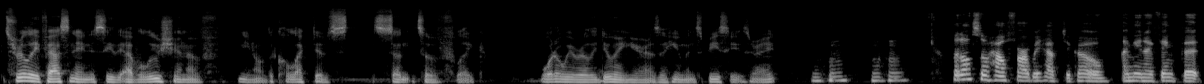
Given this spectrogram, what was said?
it's really fascinating to see the evolution of you know the collective sense of like what are we really doing here as a human species right? Mm-hmm, mm-hmm. but also how far we have to go. I mean i think that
